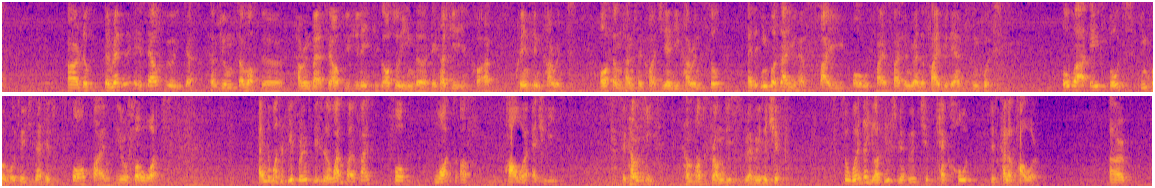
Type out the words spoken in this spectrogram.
uh, the, the regulator itself will just consume some of the current by itself. Usually it is also in the data sheet, it's called quiescent current, or sometimes it's called GND current. So at the input side, you have 505, 505 milliamp input. Over 8 volts input voltage, that is 4.04 watts. And what's the difference? This is 1.54 watts of power actually become heat, come out from this regulator chip. So whether your this regulator chip can hold this kind of power uh,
